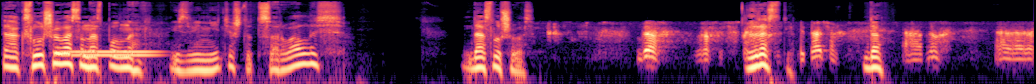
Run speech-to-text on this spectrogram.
Так, слушаю вас, у нас полно... Извините, что-то сорвалось. Да, слушаю вас. Да, здравствуйте. Здравствуйте. Передача. Да. А, ну, э,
